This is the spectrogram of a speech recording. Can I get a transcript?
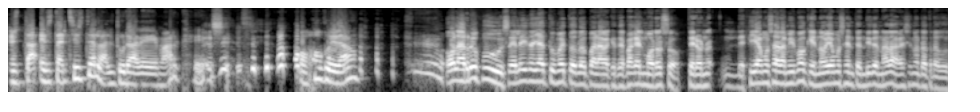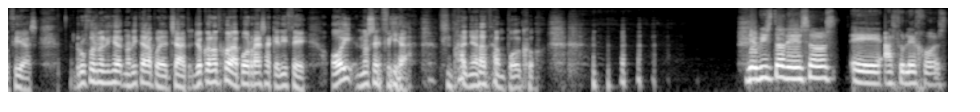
Está, está el chiste a la altura de Mark. ¿eh? Sí, sí. Ojo, cuidado. Hola Rufus, he leído ya tu método para que te pague el moroso, pero no- decíamos ahora mismo que no habíamos entendido nada, a ver si nos lo traducías. Rufus nos dice, nos dice ahora por el chat, yo conozco la porra esa que dice, hoy no se fía, mañana tampoco. Yo he visto de esos eh, azulejos.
